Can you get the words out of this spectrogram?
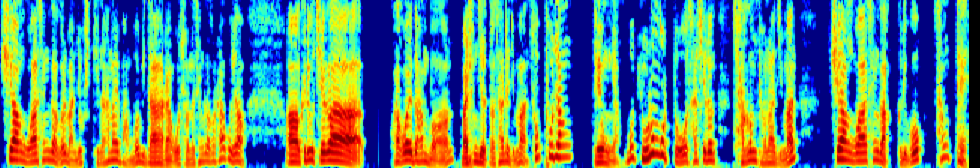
취향과 생각을 만족시키는 하나의 방법이다라고 저는 생각을 하고요. 아, 그리고 제가 과거에도 한번 말씀드렸던 사례지만 소포장 대용량 뭐 이런 것도 사실은 작은 변화지만 취향과 생각 그리고 상태,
